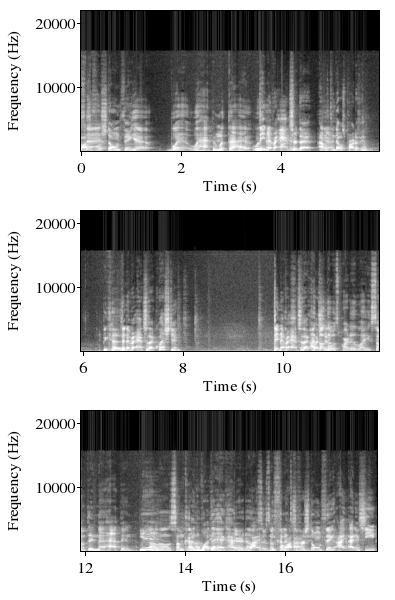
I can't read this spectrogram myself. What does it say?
Philosopher's that- Stone thing. Yeah. What what happened with that? Was They that never answered it? that. I don't think that was part of it. because They never answered that question. They never answered that question. I thought that was part of like something that happened. Yeah. I don't know, some kind like of what the heck happened? Why the of Philosopher's. Stone thing? I, I didn't see,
